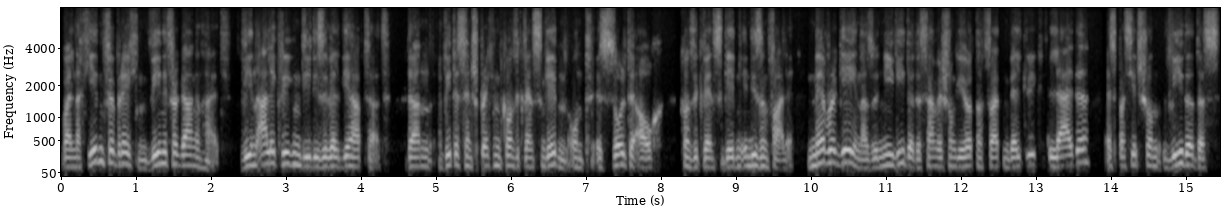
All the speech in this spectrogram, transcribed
Weil nach jedem Verbrechen, wie in der Vergangenheit, wie in alle Kriegen, die diese Welt gehabt hat, dann wird es entsprechend Konsequenzen geben. Und es sollte auch Konsequenzen geben in diesem Falle. Never again, also nie wieder, das haben wir schon gehört nach dem Zweiten Weltkrieg. Leider, es passiert schon wieder, dass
